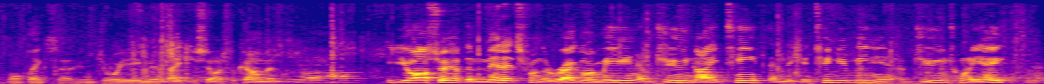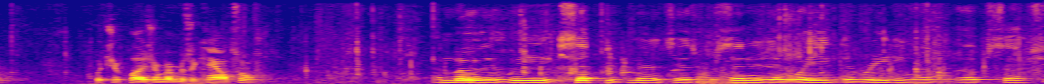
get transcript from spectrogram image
I'm Don't think so. Enjoy your evening. Thank you so much for coming. gonna. You all. You also have the minutes from the regular meeting of June 19th and the continued meeting of June 28th. What's your pleasure, members of council? I move that we accept the minutes as presented and waive the reading of, of such.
